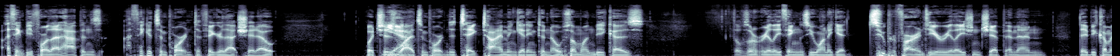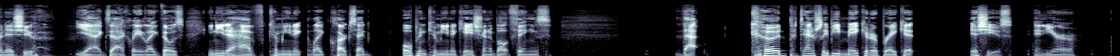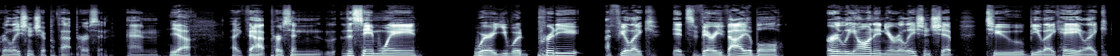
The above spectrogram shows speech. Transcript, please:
I think before that happens, I think it's important to figure that shit out, which is Yeah. why it's important to take time in getting to know someone because those aren't really things you want to get super far into your relationship and then they become an issue. Yeah, exactly. Like those, you need to have communi- like Clark said, open communication about things that could potentially be make it or break it issues in your relationship with that person. And yeah. like that person, the same way where you would pretty, I feel like it's very valuable early on in your relationship to be like, hey, like,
